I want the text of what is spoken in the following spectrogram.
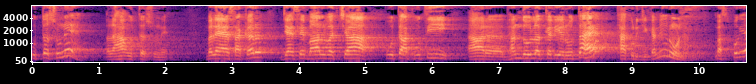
उत्तर सुने? बोले हाँ उत्तर सुने। बोले, ऐसा कर, जैसे बाल बच्चा पोता पोती और धन दौलत के लिए रोता है, ठाकुर जी का लिए रोना। बस, हो गया?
